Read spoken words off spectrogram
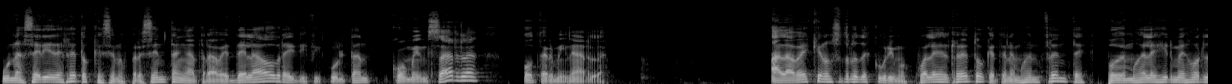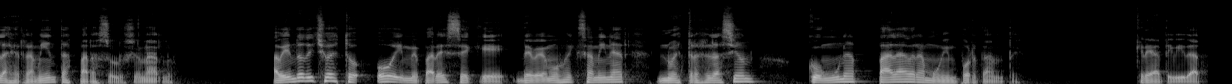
una serie de retos que se nos presentan a través de la obra y dificultan comenzarla o terminarla. A la vez que nosotros descubrimos cuál es el reto que tenemos enfrente, podemos elegir mejor las herramientas para solucionarlo. Habiendo dicho esto, hoy me parece que debemos examinar nuestra relación con una palabra muy importante. creatividad.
